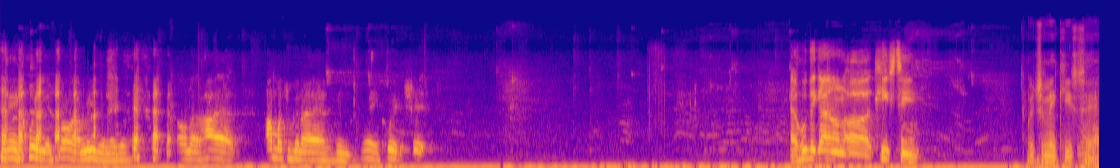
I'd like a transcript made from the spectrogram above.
He ain't quitting in prime either, nigga. I don't know how how much you gonna ass beat. You ain't quitting shit. Hey, who they got on uh Keith's team? What you mean, Keith's team?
